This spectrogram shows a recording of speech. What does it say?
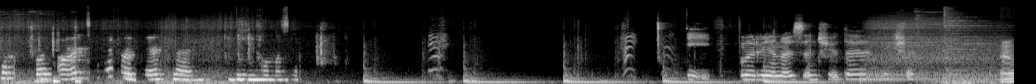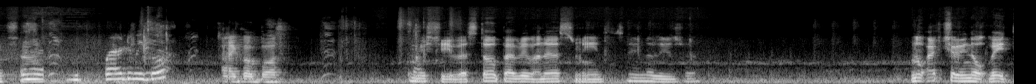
But our clan or their clan being homosexual? Mariana sent you the picture. Thanks. Uh, where do we go? I go both. Mischievous. Stop everyone else mid. Same as usual. No, actually, no. Wait.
